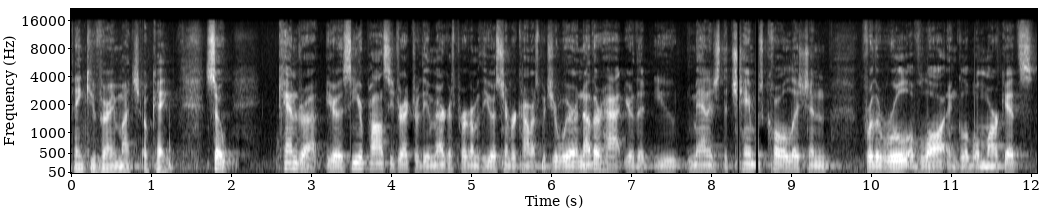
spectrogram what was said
Thank you very much. Okay. So, Kendra, you're the Senior Policy Director of the Americas Program at the U.S. Chamber of Commerce, but you wear another hat. You're the, you manage the Chamber's Coalition for the Rule of Law and Global Markets.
